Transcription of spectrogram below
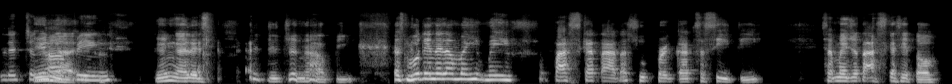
Lechon Yun nga. hopping. Yun nga, let's yun happy. Tapos buti na lang may, may fast cut ata, super cut sa city. Sa medyo taas kasi to,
